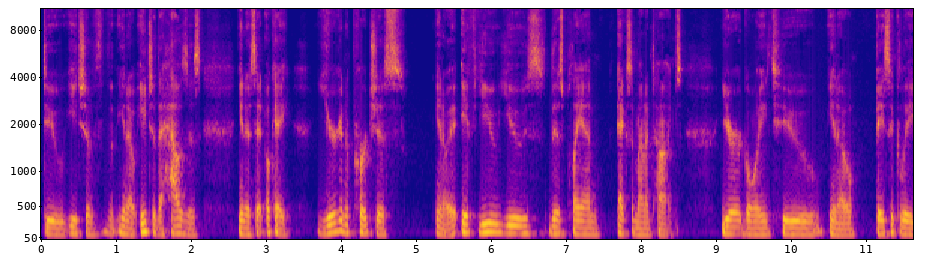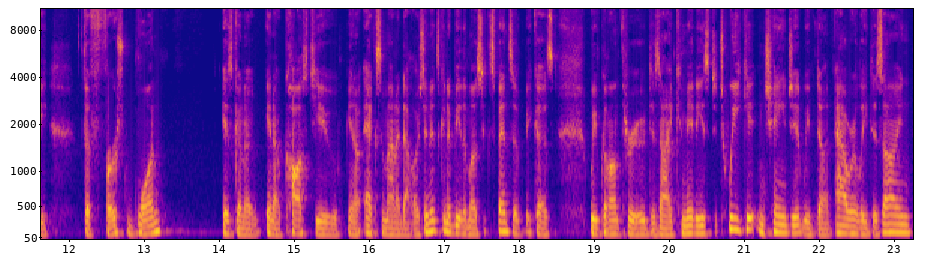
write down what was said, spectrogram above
do each of the, you know each of the houses. You know, said okay, you're going to purchase. You know, if you use this plan X amount of times, you're going to you know basically the first one is going to you know cost you you know x amount of dollars. And it's going to be the most expensive because we've gone through design committees to tweak it and change it. We've done hourly design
